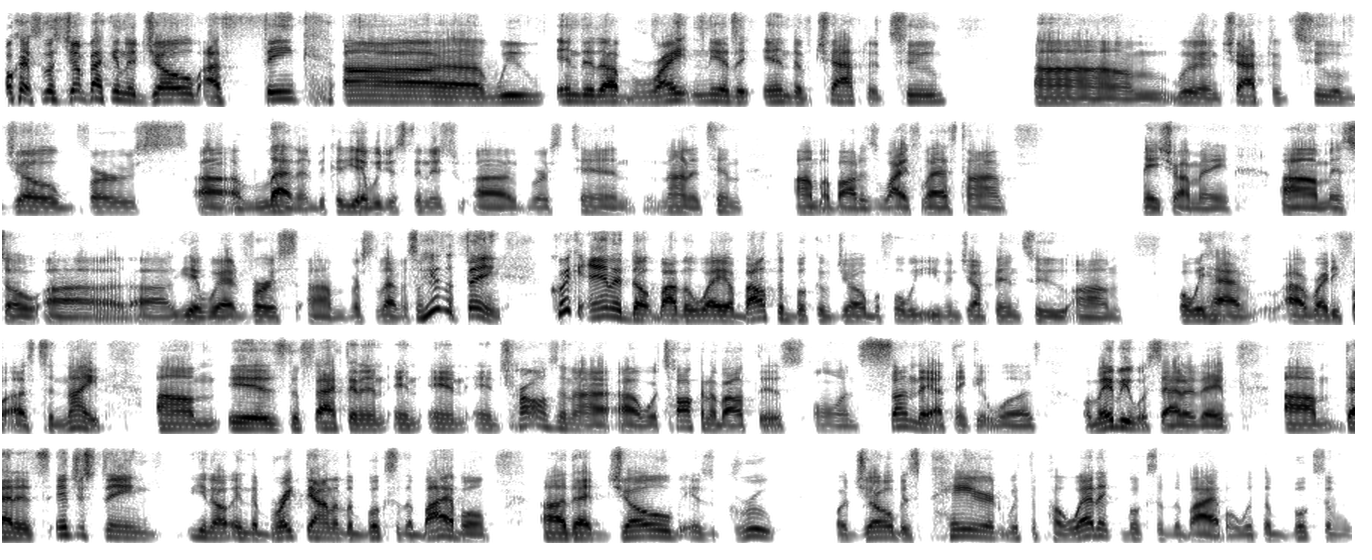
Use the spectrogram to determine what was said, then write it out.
Okay, so let's jump back into Job. I think uh, we ended up right near the end of chapter two. Um, we're in chapter two of Job, verse uh, 11, because, yeah, we just finished uh, verse 10, 9 and 10 um, about his wife last time. Hey, Charmaine. Um, and so, uh, uh, yeah, we're at verse um, verse 11. So here's the thing. Quick anecdote, by the way, about the book of Job before we even jump into um, what we have uh, ready for us tonight um, is the fact that, and, and, and, and Charles and I uh, were talking about this on Sunday, I think it was, or maybe it was Saturday, um, that it's interesting, you know, in the breakdown of the books of the Bible, uh, that Job is grouped or Job is paired with the poetic books of the Bible, with the books of,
